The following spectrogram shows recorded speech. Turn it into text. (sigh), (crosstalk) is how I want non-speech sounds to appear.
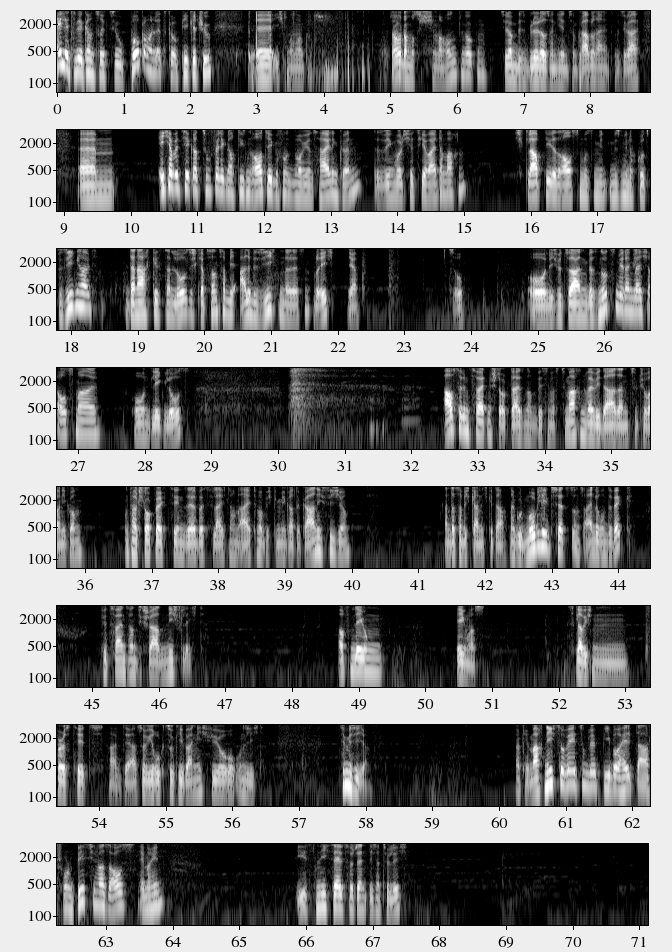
Hey Leute, willkommen zurück zu Pokémon Let's Go Pikachu. Äh, ich mach mal kurz. So, da muss ich mal unten gucken. Sieht auch ein bisschen blöd aus, wenn hier in so ein Kabel rein ist, aber ist egal. Ähm, ich habe jetzt hier gerade zufällig noch diesen Ort hier gefunden, wo wir uns heilen können. Deswegen wollte ich jetzt hier weitermachen. Ich glaube, die da draußen müssen, müssen wir noch kurz besiegen halt. Danach geht es dann los. Ich glaube, sonst haben wir alle besiegt unterdessen. Oder ich, ja. So. Und ich würde sagen, das nutzen wir dann gleich aus mal und legen los. Außer dem zweiten Stock, da ist noch ein bisschen was zu machen, weil wir da dann zu Giovanni kommen. Und halt Stockwerk 10 selber ist vielleicht noch ein Item, aber ich bin mir gerade gar nicht sicher. An das habe ich gar nicht gedacht. Na gut, Moglieb setzt uns eine Runde weg. Für 22 Schaden nicht schlecht. Offenlegung irgendwas. Ist glaube ich ein First Hit halt, ja, so wie Ruckzuckieb eigentlich für Unlicht. Ziemlich sicher. Okay, macht nicht so weh zum Glück. Biber hält da schon ein bisschen was aus, immerhin. Ist nicht selbstverständlich natürlich.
